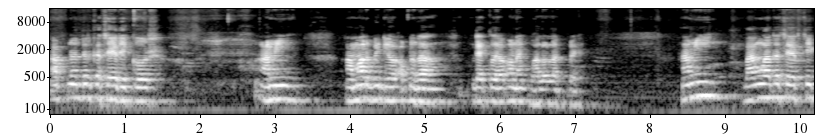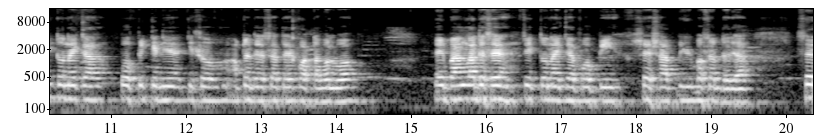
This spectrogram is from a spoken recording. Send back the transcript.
আপনাদের কাছে রিকোয়েস্ট আমি আমার ভিডিও আপনারা দেখলে অনেক ভালো লাগবে। আমি বাংলাদেশের চিত্রনায়িকা পপিকে নিয়ে কিছু আপনাদের সাথে কথা বলব। এই বাংলাদেশে চিত্রনায়িকা পপি সে ছাব্বিশ বছর ধরে সে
